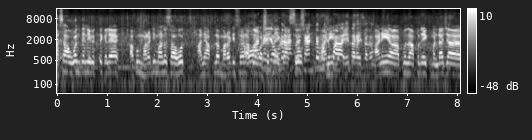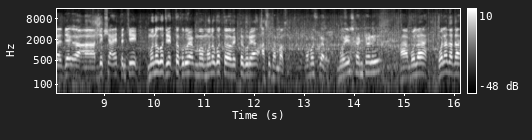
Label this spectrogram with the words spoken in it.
असं आव्हान त्यांनी व्यक्त केलं आहे आपण मराठी माणूस आहोत आणि आपला मराठी सण आपल्या वर्षात एकदा असतो. आणि हे आणि आपण आपण एक मंडळाच्या अध्यक्ष आहेत त्यांचे मनोगत व्यक्त करूया म- मनोगत व्यक्त करूया असं थांबा नमस्कार. महेश कंटाळे. हां बोला बोला दादा.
